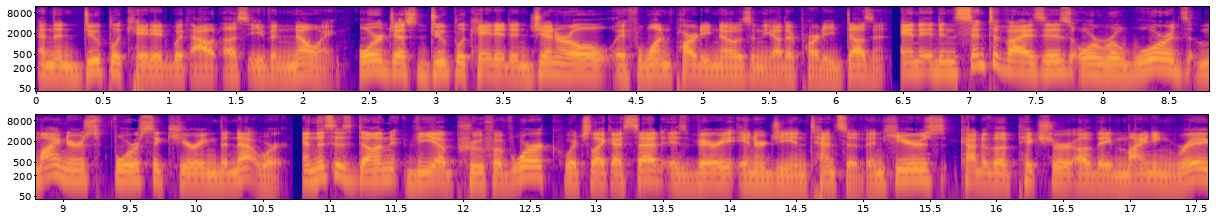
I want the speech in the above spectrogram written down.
and then duplicated without us even knowing, or just duplicated in general if one party knows and the other party doesn't. And it incentivizes or rewards miners for securing the network. And this is done via proof of work, which, like I said, is very energy intensive. And here's kind of a picture of a mining rig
